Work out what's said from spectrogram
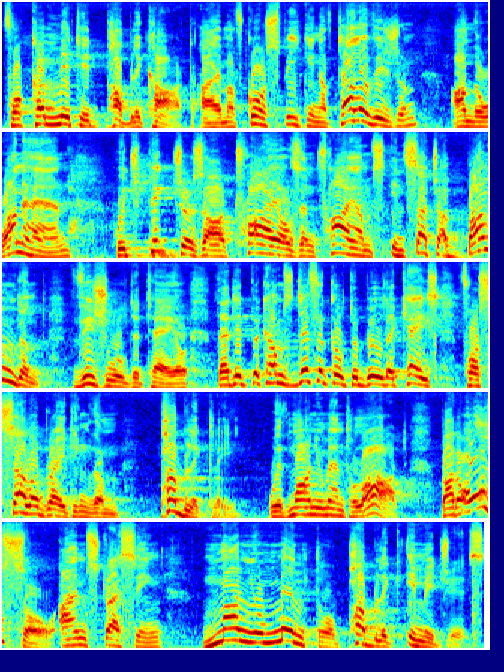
for committed public art. I am, of course, speaking of television on the one hand, which pictures our trials and triumphs in such abundant visual detail that it becomes difficult to build a case for celebrating them publicly with monumental art. But also, I'm stressing monumental public images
